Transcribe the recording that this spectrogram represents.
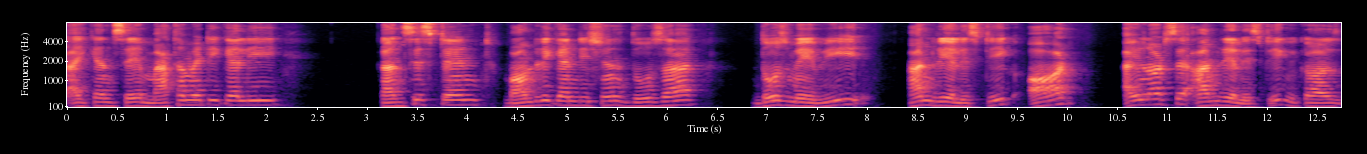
i can say mathematically consistent boundary conditions. Those are those may be unrealistic or i will not say unrealistic because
